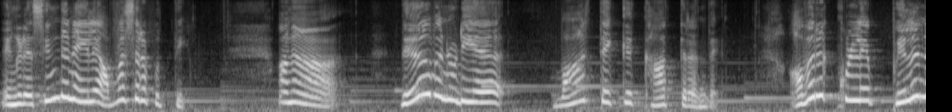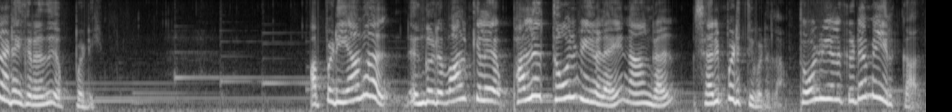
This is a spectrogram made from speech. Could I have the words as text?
எங்களுடைய சிந்தனையில் அவசர புத்தி. ஆனால் தேவனுடைய வார்த்தைக்கு காத்திருந்து அவருக்குள்ளே பிளனடைகிறது எப்படி? அப்படியானால் எங்களுடைய வாழ்க்கையில் பல தோல்விகளை நாங்கள் சரிப்படுத்தி விடலாம் தோல்விகளுக்கு இடமே இருக்காது.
